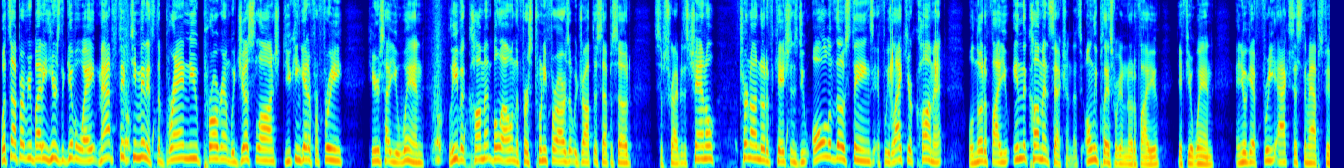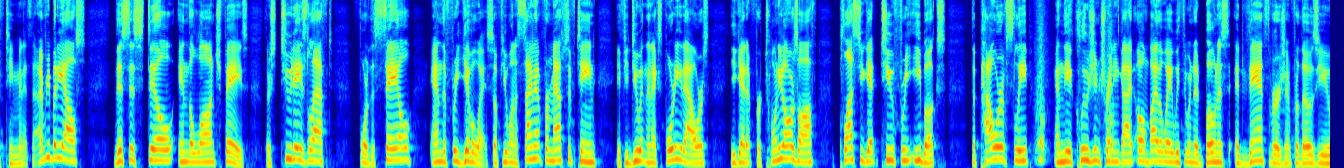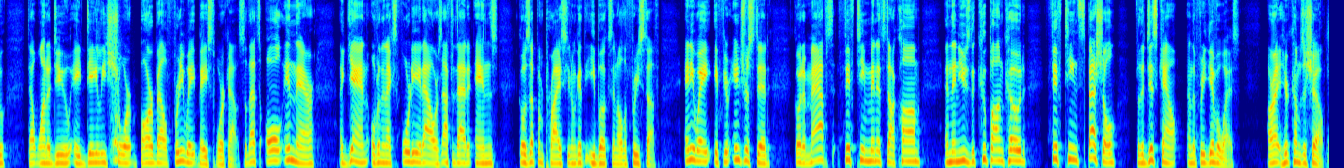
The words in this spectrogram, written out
What's up, everybody? Here's the giveaway. Maps 15 Minutes, the brand new program we just launched. You can get it for free. Here's how you win. Leave a comment below in the first 24 hours that we drop this episode. Subscribe to this channel. Turn on notifications. Do all of those things. If we like your comment, we'll notify you in the comment section. That's the only place we're going to notify you if you win. and you'll get free access to Maps 15 minutes. Now, everybody else, this is still in the launch phase. There's two days left for the sale and the free giveaway. So if you want to sign up for Maps 15, if you do it in the next 48 hours, you get it for $20 off. Plus, you get two free ebooks The Power of Sleep and the Occlusion Training Guide. Oh, and by the way, we threw in a bonus advanced version for those of you that want to do a daily short barbell free weight based workout. So that's all in there. Again, over the next 48 hours. After that, it ends, goes up in price. You don't get the ebooks and all the free stuff. Anyway, if you're interested, go to maps15minutes.com and then use the coupon code 15 special for the discount and the free giveaways. All right, here comes the show.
